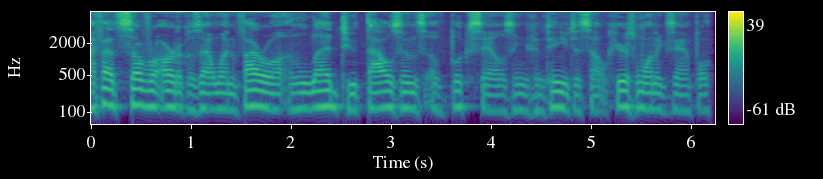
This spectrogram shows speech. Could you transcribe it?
I've had several articles that went viral and led to thousands of book sales and continue to sell. Here's one example,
